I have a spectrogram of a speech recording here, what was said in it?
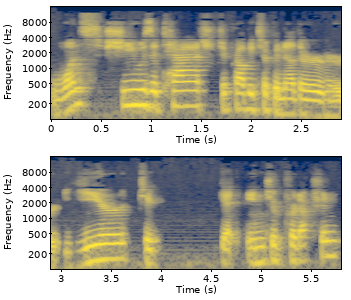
once she was attached, it probably took another year to get into production.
